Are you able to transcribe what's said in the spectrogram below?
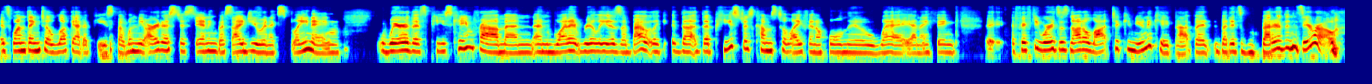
it's one thing to look at a piece, but when the artist is standing beside you and explaining where this piece came from and and what it really is about like the the piece just comes to life in a whole new way. And i think eh, 50 words is not a lot to communicate that but but it's better than zero.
